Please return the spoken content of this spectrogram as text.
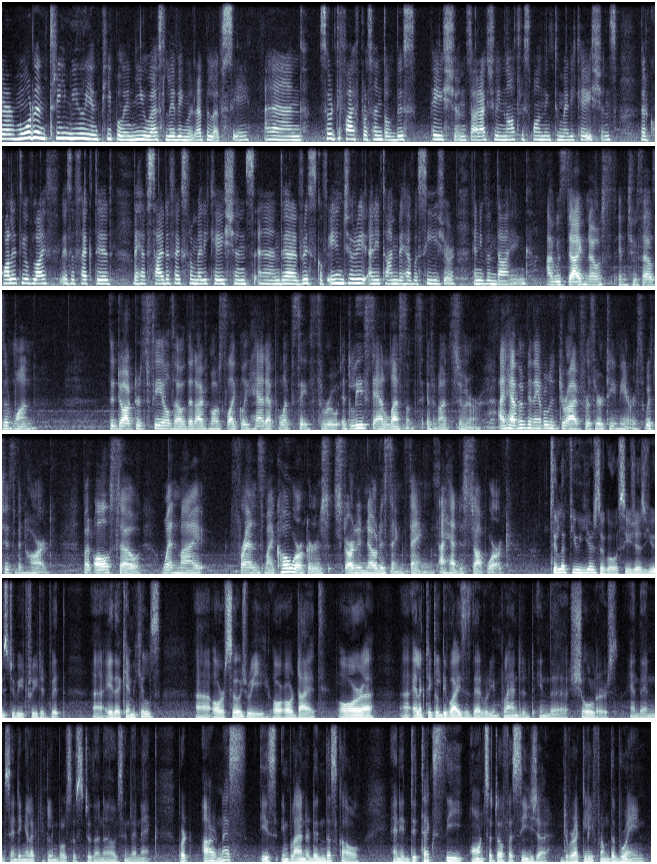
There are more than 3 million people in the US living with epilepsy and 35% of these patients are actually not responding to medications. Their quality of life is affected, they have side effects from medications and they are at risk of injury anytime they have a seizure and even dying. I was diagnosed in 2001. The doctors feel, though, that I've most likely had epilepsy through at least adolescence, if not sooner. I haven't been able to drive for 13 years, which has been hard. But also, when my friends, my coworkers, started noticing things, I had to stop work. Till a few years ago, seizures used to be treated with uh, either chemicals uh, or surgery or, or diet or uh, uh, electrical devices that were implanted in the shoulders and then sending electrical impulses to the nerves in the neck. But RNS is implanted in the skull and it detects the onset of a seizure directly from the brain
